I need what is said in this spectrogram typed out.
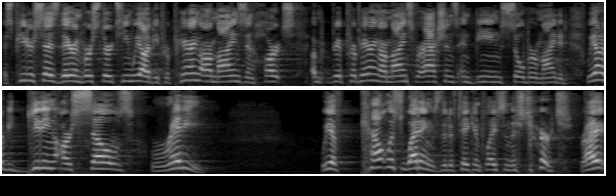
As Peter says there in verse 13, we ought to be preparing our minds and hearts, uh, preparing our minds for actions and being sober minded. We ought to be getting ourselves ready. We have countless weddings that have taken place in this church, right?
